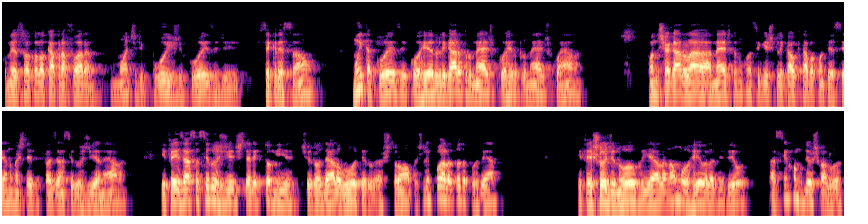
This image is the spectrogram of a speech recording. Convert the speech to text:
Começou a colocar para fora um monte de pus, de coisa, de secreção, muita coisa, e correram, ligaram para o médico, correram para o médico com ela. Quando chegaram lá, a médica não conseguia explicar o que estava acontecendo, mas teve que fazer uma cirurgia nela. e fez essa cirurgia de esterectomia. Tirou dela o útero, as trompas, limpou ela toda por dentro e fechou de novo. E ela não morreu, ela viveu, assim como Deus falou.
